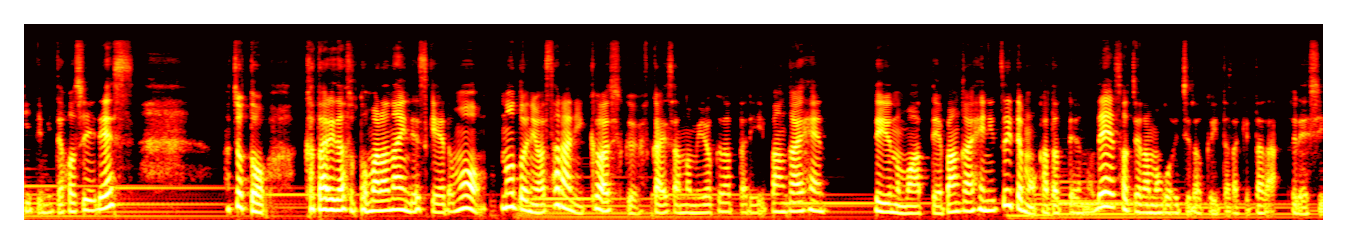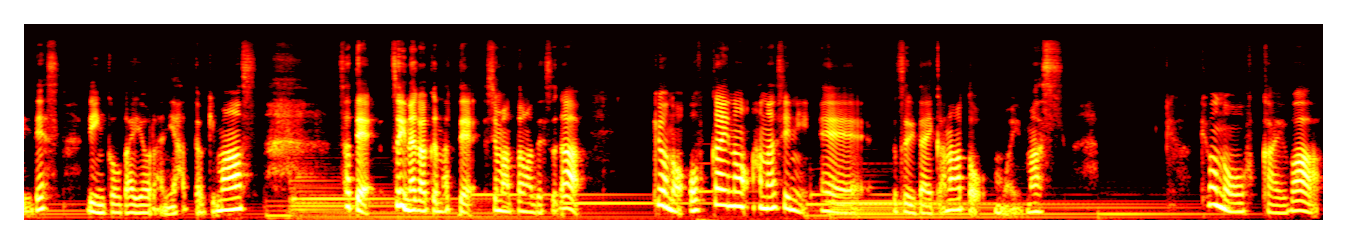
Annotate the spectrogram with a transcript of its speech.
聞いてみてほしいです。ちょっと語り出すと止まらないんですけれども、ノートにはさらに詳しく深井さんの魅力だったり、番外編っていうのもあって、番外編についても語っているので、そちらもご一読いただけたら嬉しいです。リンクを概要欄に貼っておきます。さて、つい長くなってしまったのですが、今日のオフ会の話に、えー、移りたいかなと思います。今日のオフ会は、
